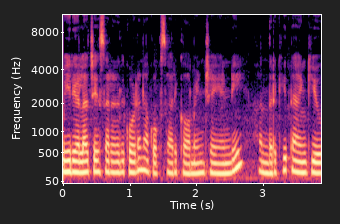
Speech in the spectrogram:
మీరు ఎలా చేశారనేది కూడా నాకు ఒకసారి కామెంట్ చేయండి. అందరికీ థ్యాంక్ యూ.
